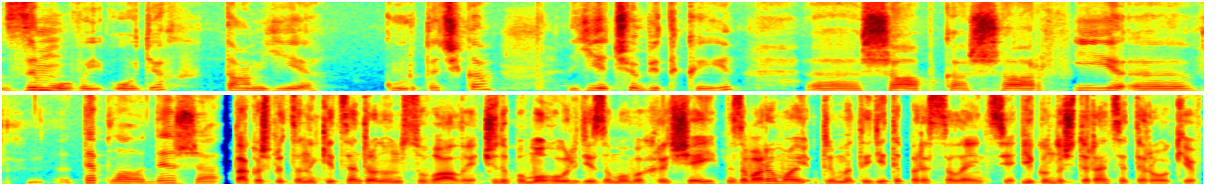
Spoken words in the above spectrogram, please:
зимовий одяг, там є курточка, є чобітки, шапка, шарф і е, тепла одежа. Також представники центру анонсували, що допомогу у вигляді зимових речей незабаром мають отримати діти-переселенці віком до 14 років.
